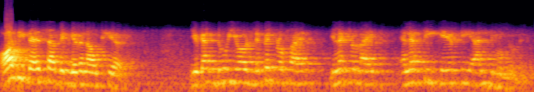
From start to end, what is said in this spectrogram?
All the tests have been given out here. You can do your lipid profile, electrolyte, LFT, KFT and hemoglobin.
